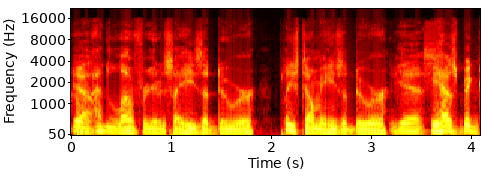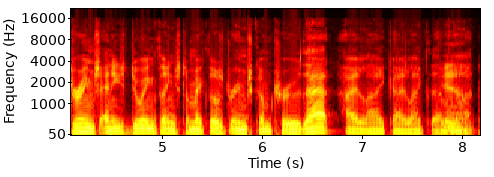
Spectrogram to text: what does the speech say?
Yeah. Oh, I'd love for you to say he's a doer. Please tell me he's a doer. Yes. He has big dreams and he's doing things to make those dreams come true. That I like. I like that a lot.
